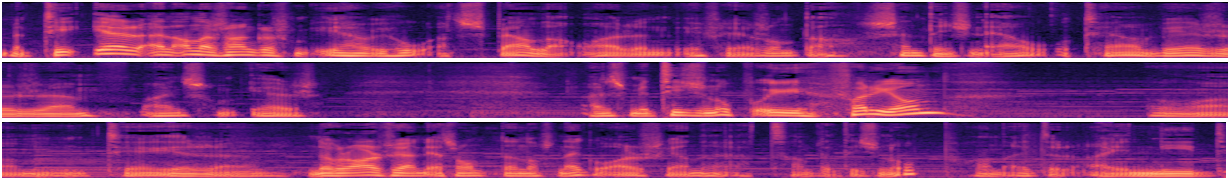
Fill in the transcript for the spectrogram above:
Men det er en annan genre som jeg har i ho at spela og er en i flere rundt av sentingen är og det er verer um, en som er en som er tidsen opp i förrjon og um, det er um, noen år siden, jeg tror ikke det er noen snakk år siden at han ble tidsen opp. Han heter I Need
